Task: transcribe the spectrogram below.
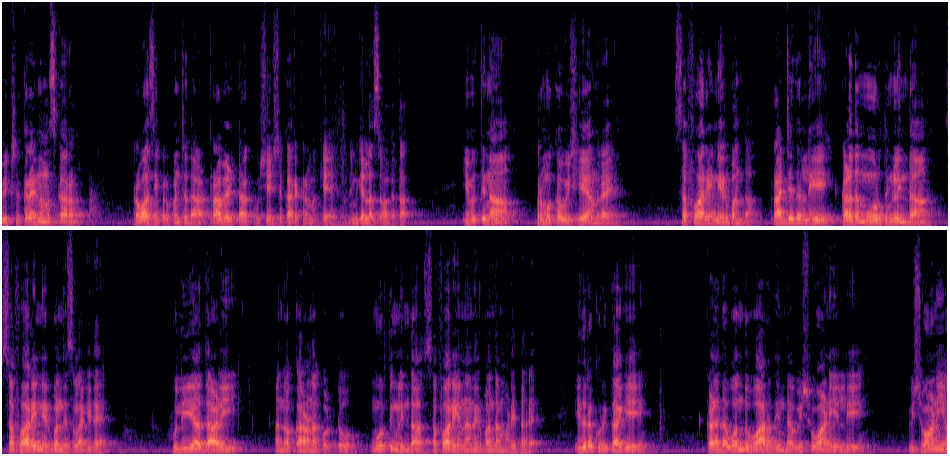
ವೀಕ್ಷಕರೇ, ನಮಸ್ಕಾರ. ಪ್ರವಾಸಿ ಪ್ರಪಂಚದ ಟ್ರಾವೆಲ್ ಟಾಕ್ ವಿಶೇಷ ಕಾರ್ಯಕ್ರಮಕ್ಕೆ ನಿಮಗೆಲ್ಲ ಸ್ವಾಗತ. ಇವತ್ತಿನ ಪ್ರಮುಖ ವಿಷಯ ಅಂದರೆ ಸಫಾರಿ ನಿರ್ಬಂಧ. ರಾಜ್ಯದಲ್ಲಿ ಕಳೆದ ಮೂರು ತಿಂಗಳಿಂದ ಸಫಾರಿ ನಿರ್ಬಂಧಿಸಲಾಗಿದೆ. ಹುಲಿಯ ದಾಳಿ ಅನ್ನೋ ಕಾರಣ ಕೊಟ್ಟು ಮೂರು ತಿಂಗಳಿಂದ ಸಫಾರಿಯನ್ನು ನಿರ್ಬಂಧ ಮಾಡಿದ್ದಾರೆ. ಇದರ ಕುರಿತಾಗಿ ಕಳೆದ ಒಂದು ವಾರದಿಂದ ವಿಶ್ವವಾಣಿಯಲ್ಲಿ, ವಿಶ್ವವಾಣಿಯ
